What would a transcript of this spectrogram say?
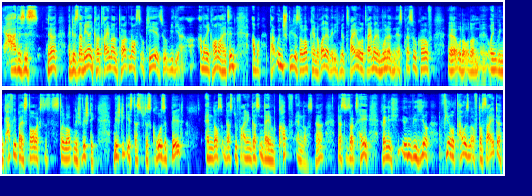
Ja, das ist, ne, wenn du es in Amerika dreimal am Tag machst, okay, so wie die Amerikaner halt sind. Aber bei uns spielt es da überhaupt keine Rolle. Wenn ich mir zwei oder dreimal im Monat einen Espresso kaufe äh, oder, oder irgendwie einen Kaffee bei Starbucks, das ist da überhaupt nicht wichtig. Wichtig ist, dass du das große Bild änderst und dass du vor allen Dingen das in deinem Kopf änderst. Ne? Dass du sagst, hey, wenn ich irgendwie hier 400.000 auf der Seite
